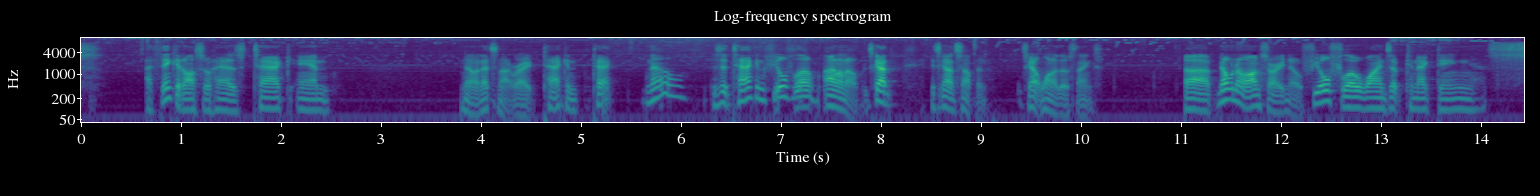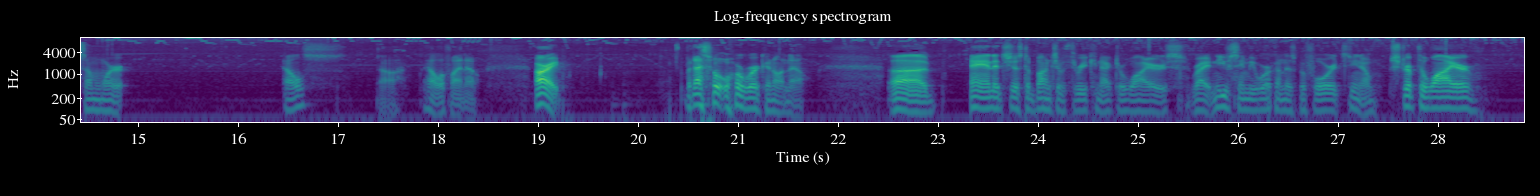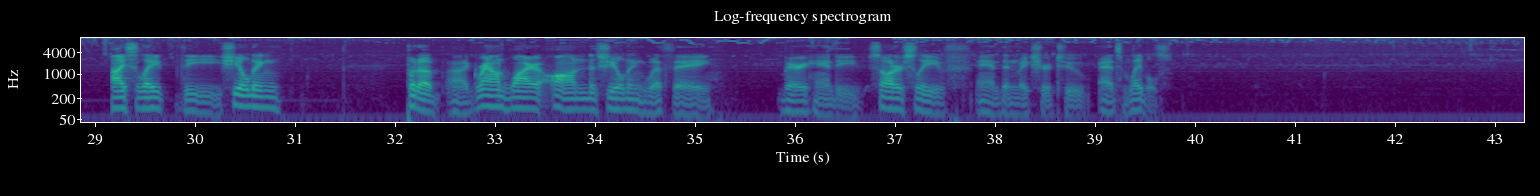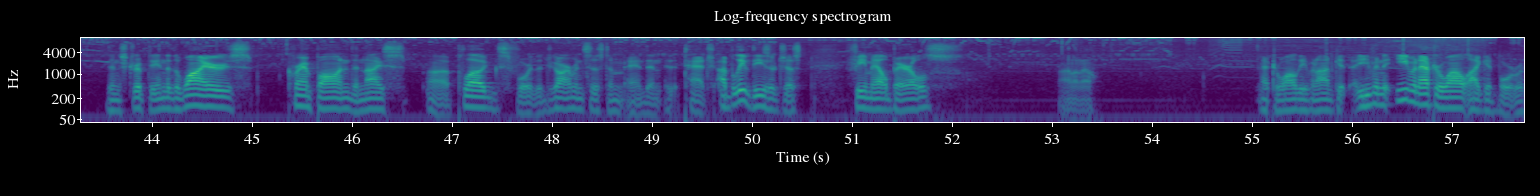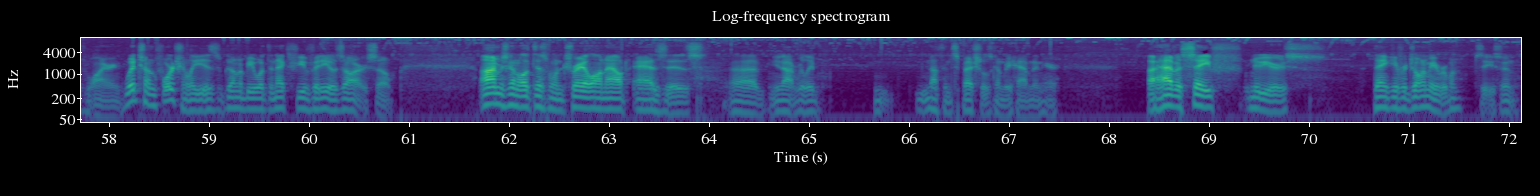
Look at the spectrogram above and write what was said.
I think it also has tach and, no, that's not right. Tach and, tach, no? Is it tach and fuel flow? I don't know. It's got it's got something. It's got one of those things. Uh, no, no, I'm sorry. No, fuel flow winds up connecting somewhere else. Oh, hell if I know. All right, but that's what we're working on now. Uh, and it's just a bunch of three connector wires, right? And you've seen me work on this before. It's you know, strip the wire, isolate the shielding, put a uh, ground wire on the shielding with a very handy solder sleeve and then make sure to add some labels. Then strip the end of the wires, crimp on the nice uh, plugs for the Garmin system, and then attach. I believe these are just female barrels. I don't know. After a while, even I get even even after a while, I get bored with wiring, which unfortunately is going to be what the next few videos are. So I'm just going to let this one trail on out as is. Uh, you're not really nothing special is going to be happening here. Uh, have a safe New Year's. Thank you for joining me, everyone. See you soon.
